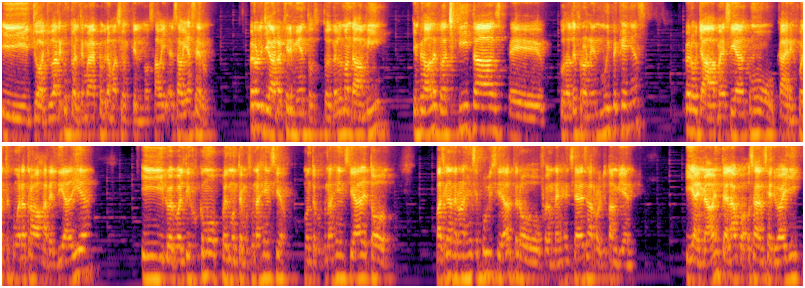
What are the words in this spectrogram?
y yo ayudarle con todo el tema de programación que él no sabía, él sabía cero, pero le llegaban requerimientos, entonces me los mandaba a mí, empezaba a hacer cosas chiquitas, eh, cosas de frontend muy pequeñas, pero ya me decían como caer en cuenta cómo era trabajar el día a día, y luego él dijo como, pues montemos una agencia, montemos una agencia de todo, básicamente era una agencia de publicidad, pero fue una agencia de desarrollo también, y ahí me aventé al agua, o sea, en serio ahí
